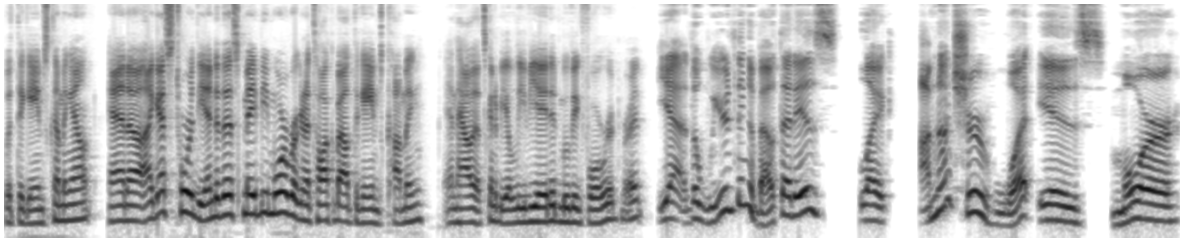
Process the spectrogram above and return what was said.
with the games coming out. And uh, I guess toward the end of this, maybe more, we're going to talk about the games coming and how that's going to be alleviated moving forward, right? Yeah, the weird thing about that is, like, I'm not sure what is more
